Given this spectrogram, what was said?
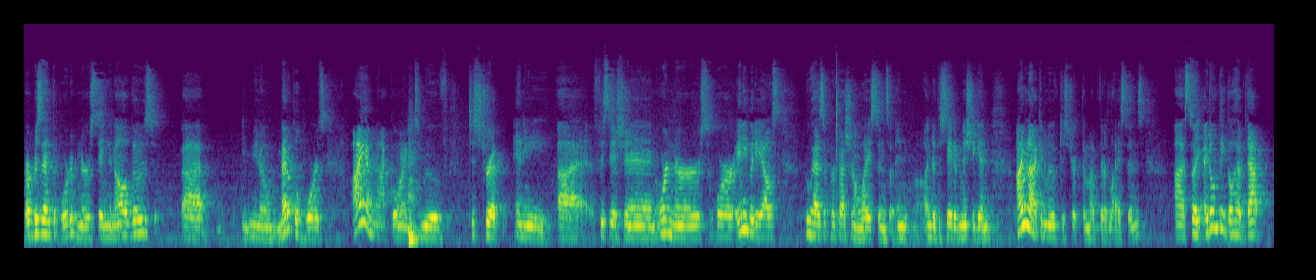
represent the Board of Nursing, and all those, uh, you know, medical boards. I am not going to move to strip any uh, physician or nurse or anybody else who has a professional license in, under the state of Michigan, I'm not going to move to strip them of their license. Uh, so I, I, don't think they'll have that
